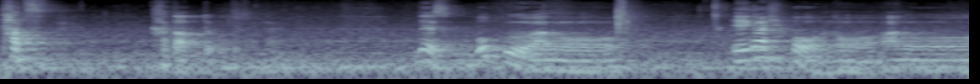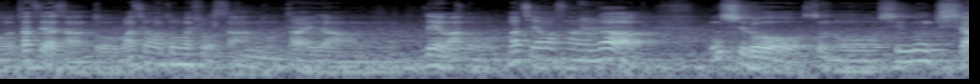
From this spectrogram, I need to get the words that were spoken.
立つ方ってことですよね。で僕あの映画秘宝のあの達也さんと町山智博さんの対談であの町山さんがむしろその新聞記者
